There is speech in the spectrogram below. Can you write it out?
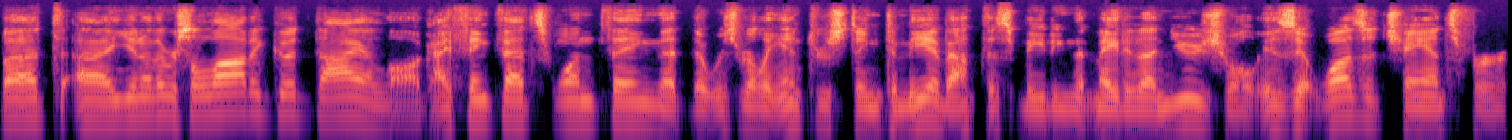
but uh, you know there was a lot of good dialogue. I think that's one thing that, that was really interesting to me about this meeting that made it unusual is it was a chance for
